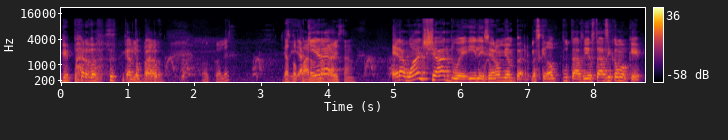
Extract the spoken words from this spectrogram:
Guepardos. Gato Guepardo. pardo. ¿O cuál es? Gato Sí, era- revista. ¿no? era one shot, güey, y le hicieron bien perro. Les quedó putazo. Yo estaba así como que,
